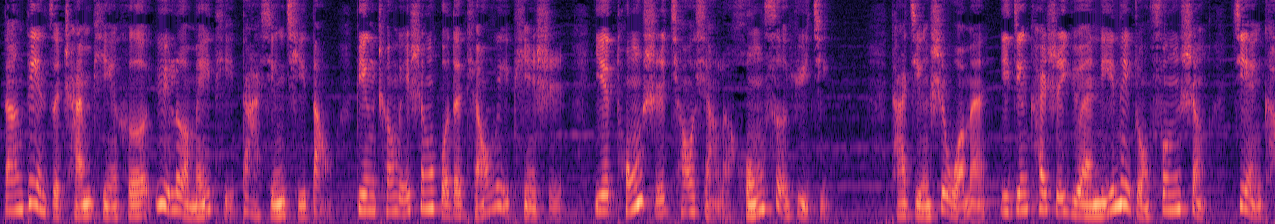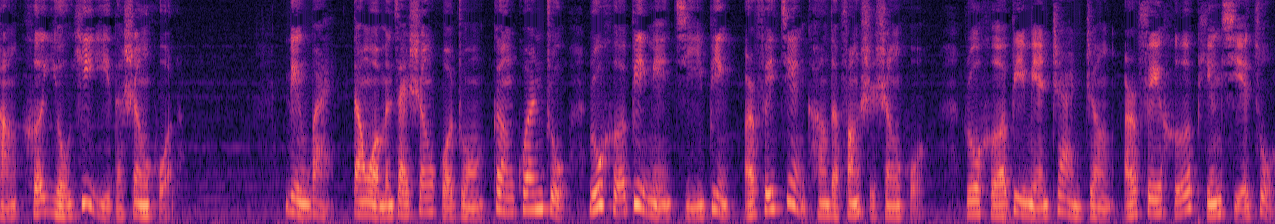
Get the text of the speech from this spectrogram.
当电子产品和娱乐媒体大行其道，并成为生活的调味品时，也同时敲响了红色预警。它警示我们已经开始远离那种丰盛、健康和有意义的生活了。另外，当我们在生活中更关注如何避免疾病而非健康的方式生活，如何避免战争而非和平协作，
